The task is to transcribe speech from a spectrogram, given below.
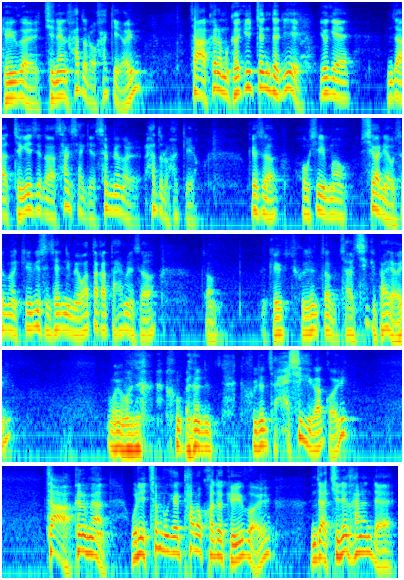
교육을 진행하도록 할게요. 자, 그러면 그 일정들이 여기에 이제 정해져가 상세하게 설명을 하도록 할게요. 그래서 혹시 뭐 시간이 없으면 길기 선생님이 왔다 갔다 하면서 좀 교육 훈련 좀 잘 시켜봐요. 우리 원장, 원장님 훈련 잘 시켜갖고. 자, 그러면 우리 천북의 타로 카드 교육을 이제 진행하는데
